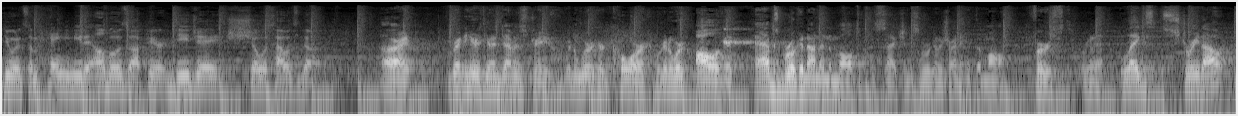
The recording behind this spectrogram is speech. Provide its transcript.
doing some hanging knee to elbows up here. DJ, show us how it's done. All right, Brittany here is going to demonstrate. We're going to work our core. We're going to work all of it. Abs broken down into multiple sections, so we're going to try to hit them all. First, we're going to legs straight out.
